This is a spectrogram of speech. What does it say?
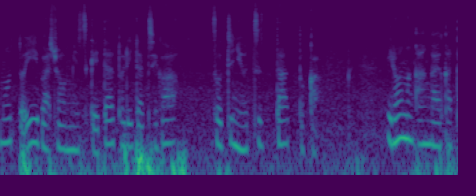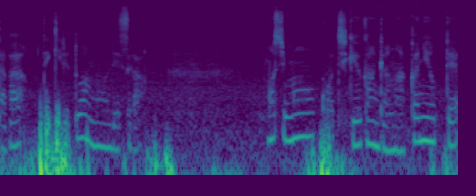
もっといい場所を見つけた鳥たちがそっちに移ったとかいろんな考え方ができるとは思うんですがもしもこう地球環境の悪化によって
